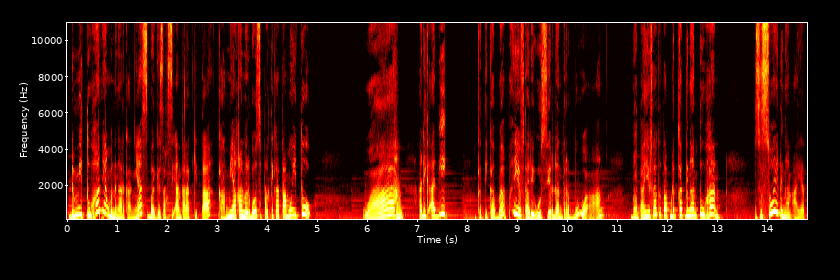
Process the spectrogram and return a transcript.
Demi Tuhan yang mendengarkannya sebagai saksi antara kita, kami akan berbuat seperti katamu itu. Wah, adik-adik, ketika Bapak Yefta diusir dan terbuang, Bapak Yefta tetap dekat dengan Tuhan. Sesuai dengan ayat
